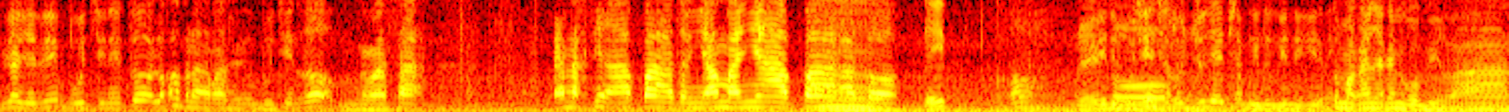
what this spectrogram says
Enggak, jadi bucin itu lo kan pernah ngerasain bucin lo ngerasa enaknya apa atau nyamannya apa Hmm. atau Ya itu. oh Ya jadi itu. bucin seru juga ya bisa begini begini gini. itu makanya kan gue bilang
